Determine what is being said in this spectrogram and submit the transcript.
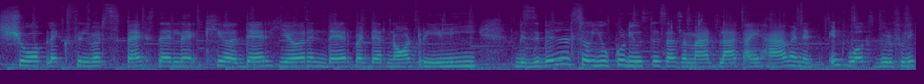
show up like silver specks. They're like here they're here and there but they're not really visible. So you could use this as a matte black. I have and it, it works beautifully.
